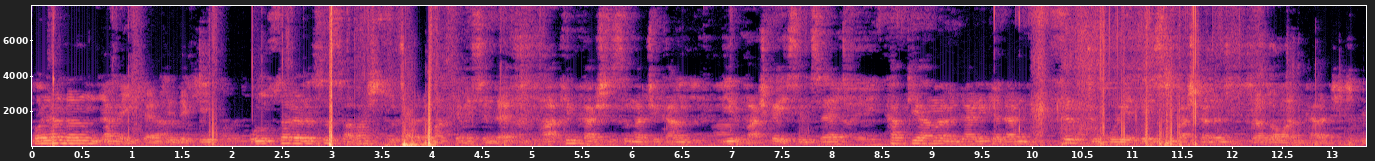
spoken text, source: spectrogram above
Hollanda'nın Lahey kentindeki Uluslararası Savaş Suçları Mahkemesi'nde hakim karşısına çıkan bir başka isimse katliama önderlik eden Sırp Cumhuriyeti eski başkanı Radovan Karadziç'ti.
